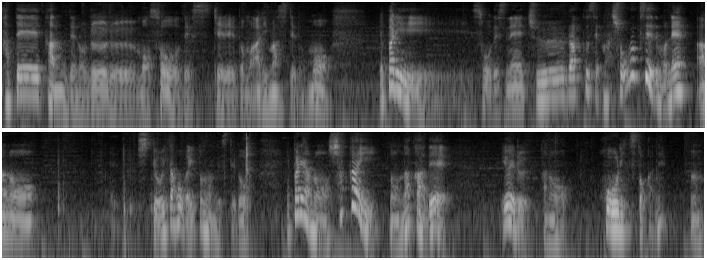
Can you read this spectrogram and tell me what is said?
家庭間でのルールもそうですけれども、ありますけども、やっぱり、そうですね、中学生、まあ、小学生でもね、あの、知っておいた方がいいと思うんですけど、やっぱりあの、社会の中で、いわゆる、あの、法律とかね、うん、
